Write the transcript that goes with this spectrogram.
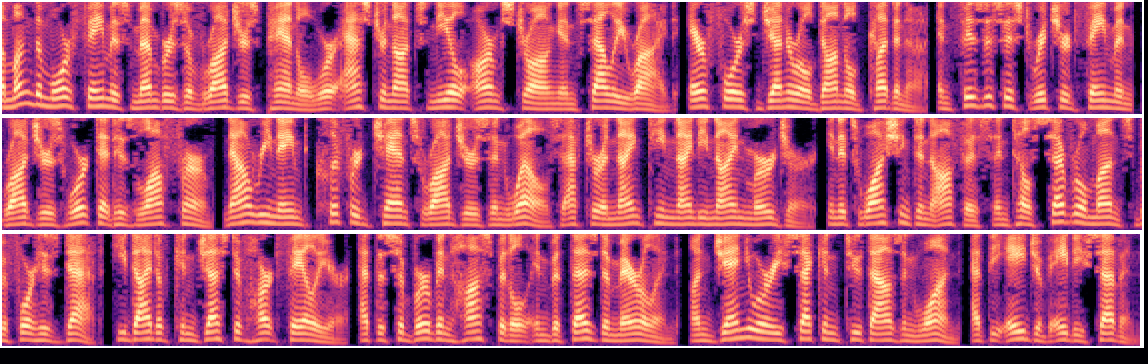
Among the more famous members of Rogers' panel were astronauts Neil Armstrong and Sally Ride, Air Force General Donald Kutyna, and physicist Richard Feynman. Rogers worked at his law firm, now renamed Clifford Chance Rogers and Wells after a 1999 merger, in its Washington office until several months before his death. He died of congestive heart failure, at the Suburban Hospital in Bethesda, Maryland, on January 2, 2001, at the age of 87.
